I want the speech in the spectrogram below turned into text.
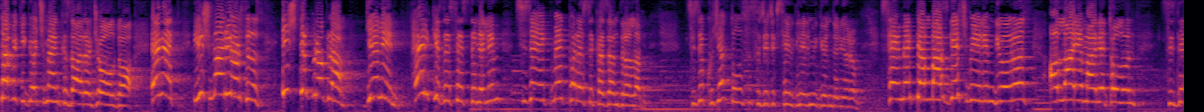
Tabii ki göçmen kızı aracı oldu. Evet, iş mi arıyorsunuz? İşte program. Gelin, herkese seslenelim, size ekmek parası kazandıralım. Size kucak dolusu sıcacık sevgilerimi gönderiyorum. Sevmekten vazgeçmeyelim diyoruz. Allah'a emanet olun. Sizleri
